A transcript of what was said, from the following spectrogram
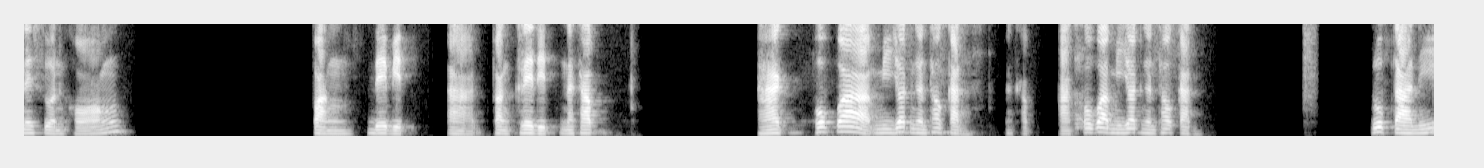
ในส่วนของ ฝั่งเดบิต ฝั่งเครดิตนะครับ หากพบว่ามียอดเงินเท่ากันนะครับ หากพบว่ามียอดเงินเท่ากัน รูปตานี้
